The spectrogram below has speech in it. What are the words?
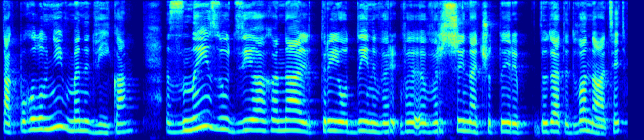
Так, по головній в мене двійка. Знизу діагональ 3, 1, вершина 4, додати 12.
